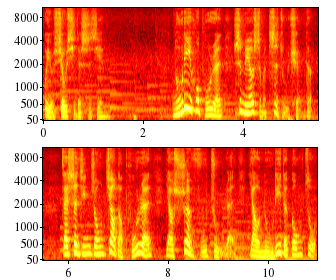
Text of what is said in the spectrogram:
会有休息的时间。奴隶或仆人是没有什么自主权的，在圣经中教导仆人要顺服主人，要努力的工作，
